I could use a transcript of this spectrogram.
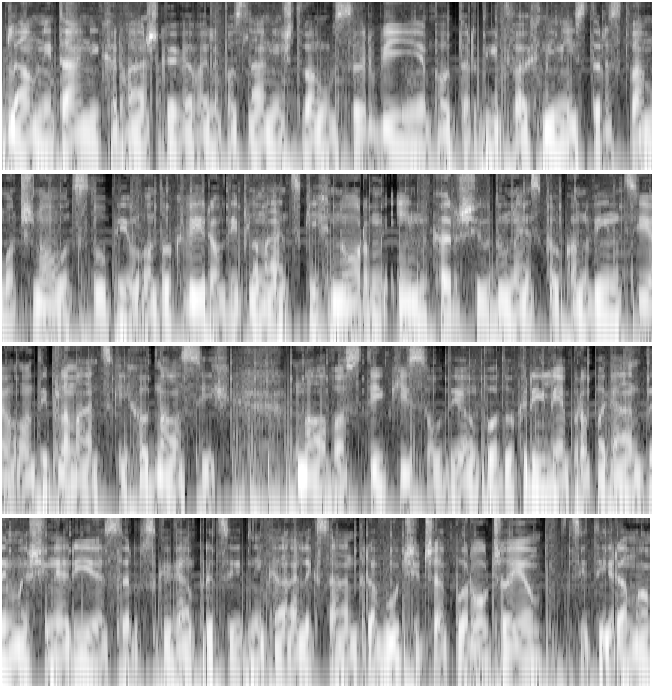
Glavni tajnik hrvaškega veleposlaništva v Srbiji je po trditvah ministrstva močno odstopil od okvirov diplomatskih norm in kršil Dunajsko konvencijo o diplomatskih odnosih. Novosti, ki sodijo pod okrilje propagandne mašinerije srpskega predsednika Aleksandra Vučiča, poročajo, citiramo,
